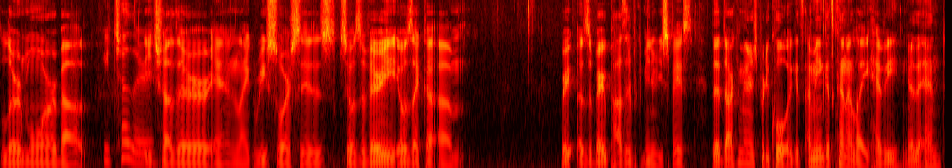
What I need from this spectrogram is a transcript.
learn more about Each other. each other and like resources so it was a very it was like a um very, it was a very positive community space the documentary is pretty cool it gets i mean it gets kind of like heavy near the end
